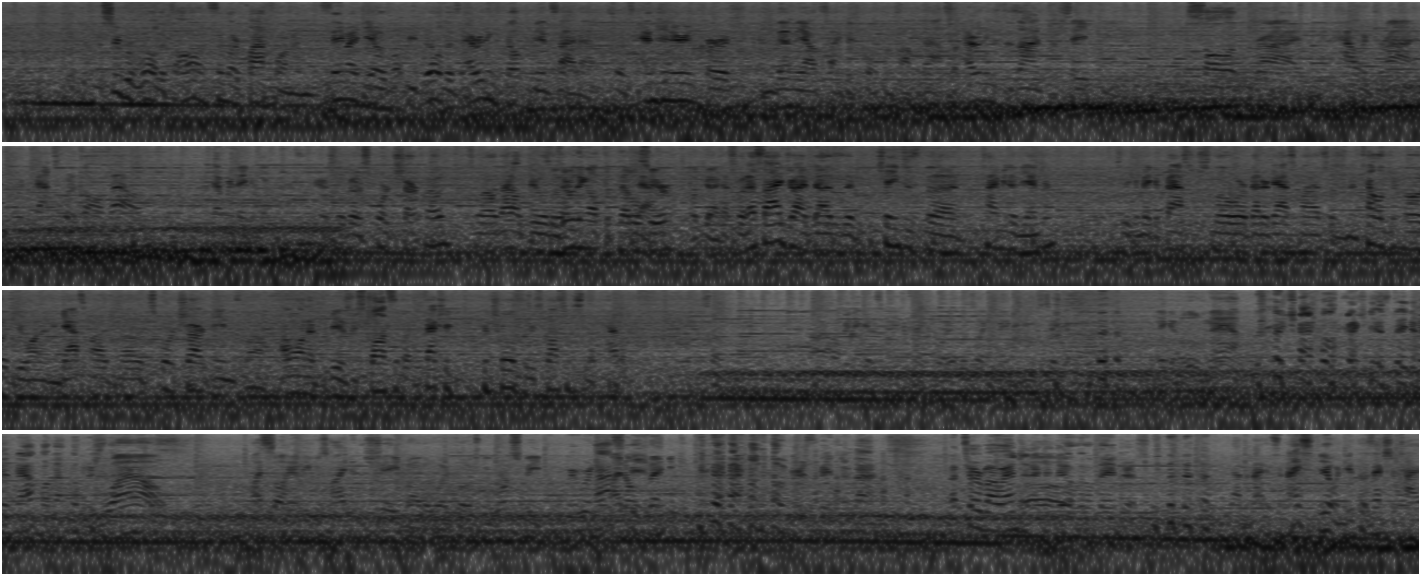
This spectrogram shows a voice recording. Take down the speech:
the Subaru world, it's all on a similar platform, and the same idea with what we build is everything's built from the inside out. So it's engineering first, then the outside gets built on top of that. So everything's designed for safety, solid drive, how it drives. Like, that's what it's all about. And then we make it look nice. Here, so we'll go to sport sharp mode. So that'll do is So is we'll- everything off the pedals Yeah. here? Okay. That's what SI drive does is it changes the timing of the engine. So you can make it faster, slower, better gas mileage. So there's an intelligent mode if you want it in gas mileage mode. Sport sharp means I want it to be as responsive. It actually controls the responsiveness of the pedal. So taking a, little nap. it kind of looked like he was taking a nap on that motorcycle. Wow. I saw him. He was hiding in the shade, by the way, folks. We weren't speeding. We were not I don't speeding. think. I don't know if we were speeding or not. That turbo engine it can get a oh. little dangerous. yeah, it's a nice feel when you get those extra tires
